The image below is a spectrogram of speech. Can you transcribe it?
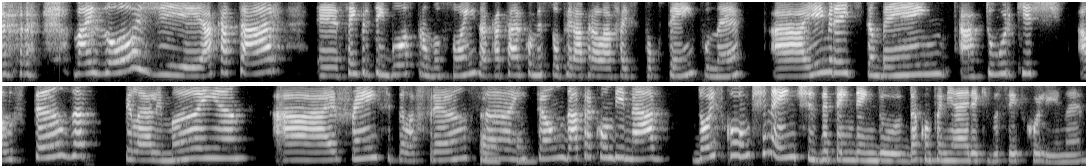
mas hoje a Qatar é, sempre tem boas promoções. A Qatar começou a operar para lá faz pouco tempo, né? A Emirates também, a Turkish, a Lufthansa pela Alemanha, a Air France pela França, ah, tá. então dá para combinar dois continentes, dependendo da companhia aérea que você escolher, né?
